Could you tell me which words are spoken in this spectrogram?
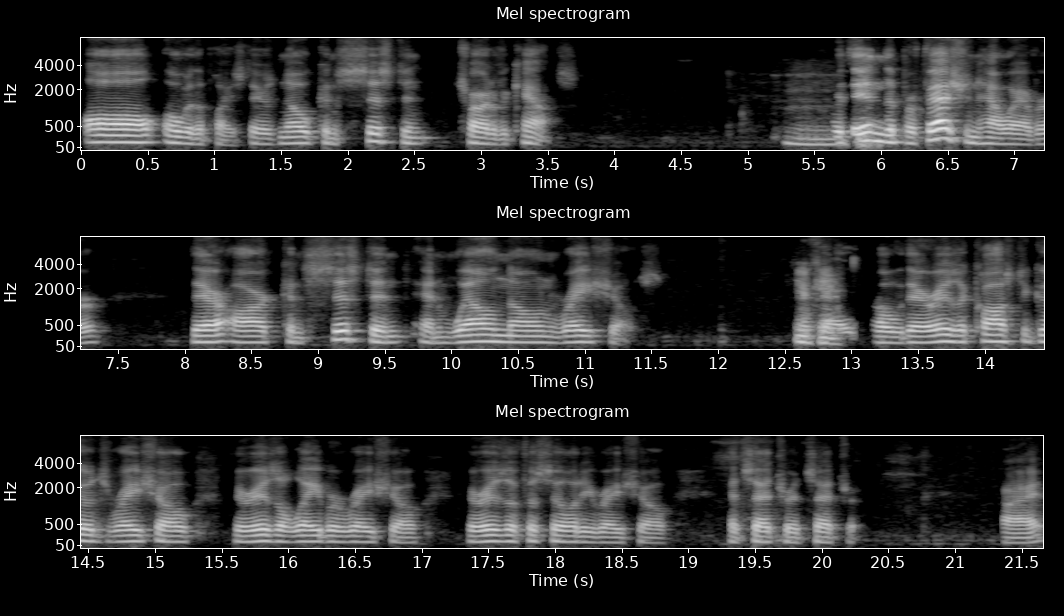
all over the place. There's no consistent chart of accounts. Mm. Within the profession, however, there are consistent and well-known ratios. Okay. So there is a cost of goods ratio, there is a labor ratio, there is a facility ratio, et cetera, et cetera. All right.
